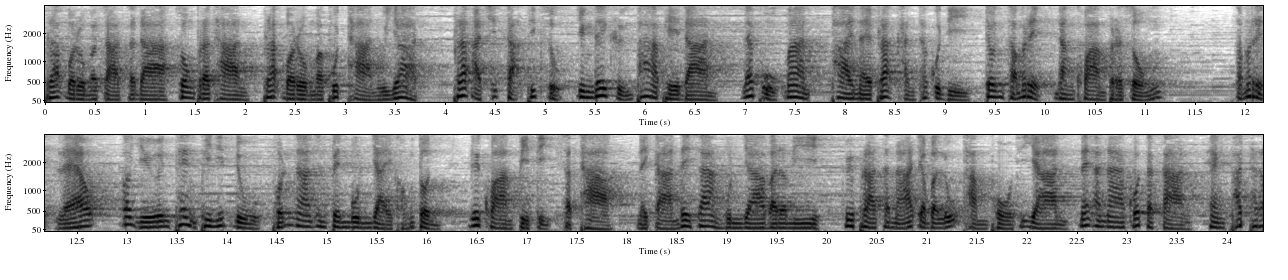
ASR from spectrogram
พระบรมศาสดาทรงประทาน พระบรมพุทธานุญาต พระอาชิตะภิกษุจึงได้ขึงผ้าเพดาน และผูกม่านภายในพระขันธกุฎีจนสำเร็จดังความประสงค์สำเร็จแล้วก็ยืนเพ่งพินิจดูผลงานอันเป็นบุญใหญ่ของตน ด้วยความปิติศรัทธา ในการได้สร้างบุญญาบารมี คือปรารถนาจะบรรลุธรรมโพธิญาณในอนาคตการแห่งพัทธร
